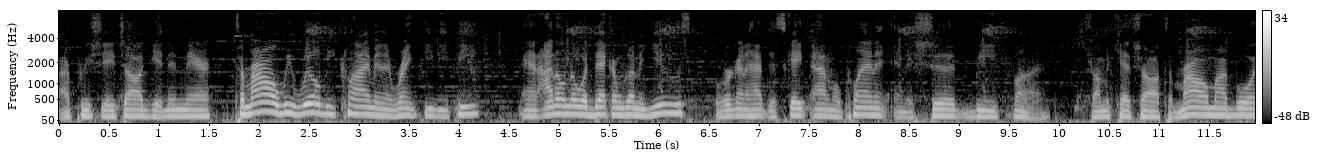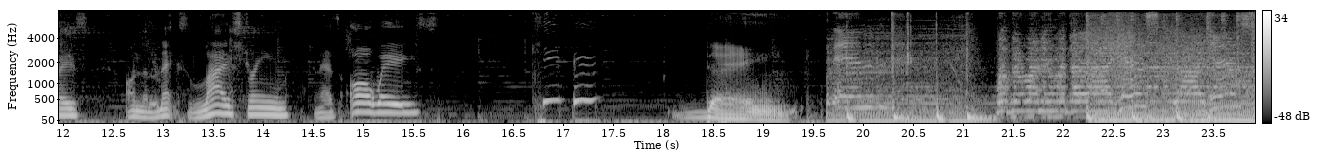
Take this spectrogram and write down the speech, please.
I appreciate y'all getting in there. Tomorrow we will be climbing in ranked PvP. And I don't know what deck I'm going to use, but we're going to have to escape Animal Planet, and it should be fun. So I'm gonna catch y'all tomorrow, my boys, on the next live stream. And as always, keep it dang. We'll be running with the lions, lions.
